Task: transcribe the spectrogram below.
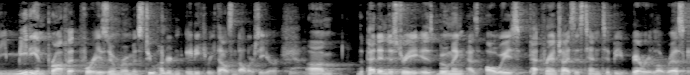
the median profit for a Zoom room is $283,000 a year. Yeah. Um, the pet industry is booming as always. Pet franchises tend to be very low risk.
